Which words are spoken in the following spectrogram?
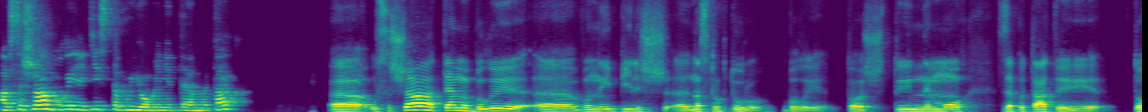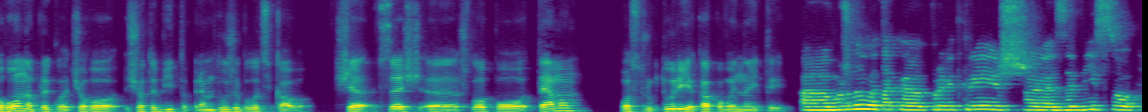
А в США були якісь табуйовані теми, так? Е, у США теми були, е, вони більш е, на структуру були. Тож ти не мог запитати того, наприклад, чого, що тобі то прям дуже було цікаво. Ще все ж, йшло по темам, по структурі, яка повинна йти. Е, можливо, так привідкриєш завісу.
